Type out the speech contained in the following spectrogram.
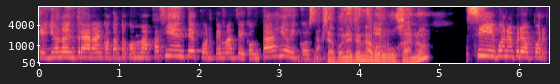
que yo no entrara en contacto con más pacientes por temas de contagios y cosas. O sea, ponerte una burbuja, ¿no? Sí, bueno, pero por,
